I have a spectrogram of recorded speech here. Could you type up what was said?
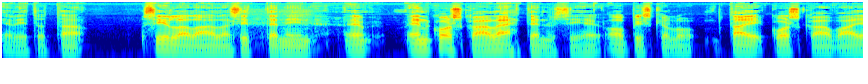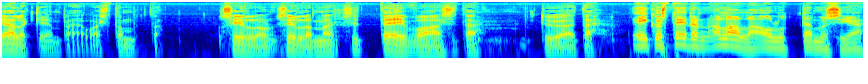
eli tota, sillä lailla sitten niin en, en koskaan lähtenyt siihen opiskeluun, tai koskaan vaan jälkeenpäin vasta, mutta silloin, silloin mä sitten tein vaan sitä työtä. Eikö teidän alalla ollut tämmöisiä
